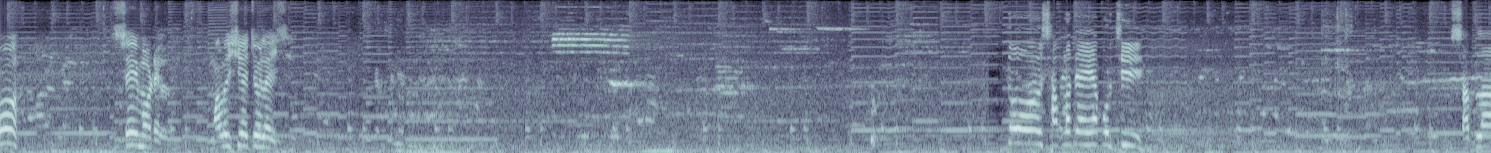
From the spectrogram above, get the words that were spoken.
ও, সেই মডেল মালয়েশিয়ায় চলে আসছে তো শাপলাতে আইয়া পড়ছি। শাপলা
